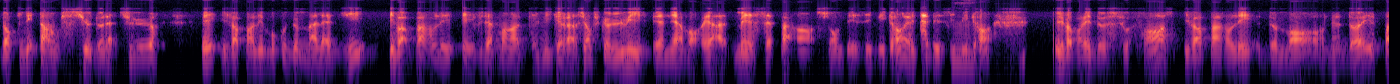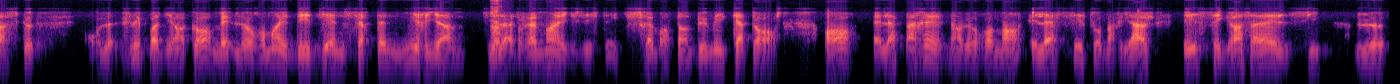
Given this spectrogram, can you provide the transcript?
Donc, il est anxieux de nature et il va parler beaucoup de maladies. Il va parler évidemment d'immigration, puisque lui est né à Montréal, mais ses parents sont des immigrants, étaient des hmm. immigrants. Il va parler de souffrance, il va parler de mort, de deuil, parce que, je ne l'ai pas dit encore, mais le roman est dédié à une certaine Myriam, qui elle a vraiment existé, qui serait morte en 2014. Or, elle apparaît dans le roman, elle assiste au mariage, et c'est grâce à elle si le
